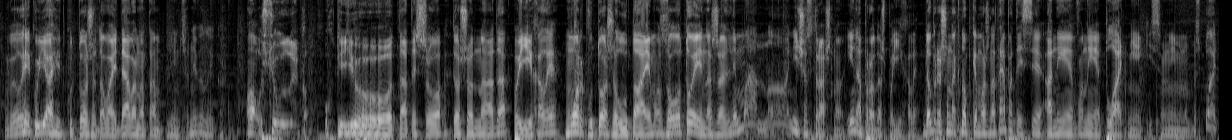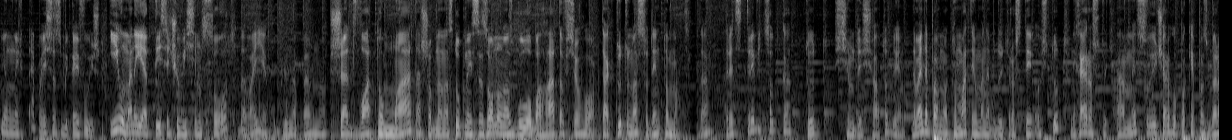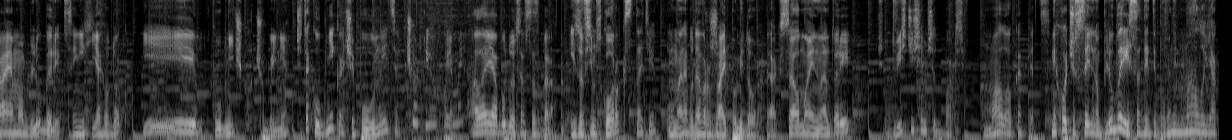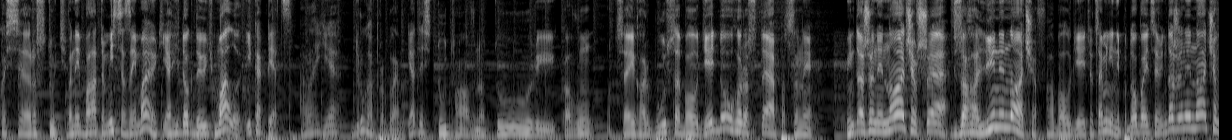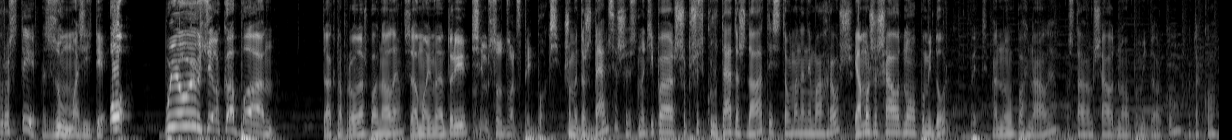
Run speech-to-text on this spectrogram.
Велику ягідку теж давай, де вона там? Блін, це невелика. А, ось велика. Ух ти йо, та ти що? То що надо? Поїхали. Моркву теж лутаємо. Золотої, на жаль, нема, но нічого страшного. І на продаж поїхали. Добре, що на кнопки можна тепатись, а не вони платні якісь. Вони іменно безплатні, на них тепаєшся собі кайфуєш. І у мене є 1800. Давай я куплю, напевно, ще два томата, щоб на наступний сезон у нас було багато всього. Так, тут у нас один томат, да? 33%, тут 71. Давай, напевно, томати в мене будуть рости ось тут. Нехай ростуть. А ми, в свою чергу, поки позбираємо блюбері, синіх ягодок і клубнічку, чубині. Чи це клубніка, чи полуниця? Чорт його пойми. Але я буду це все збирати. І зовсім скоро, кстати, у мене буде врожай помідора. Так, sell my inventory. 270 баксів. Мало капець. Не хочу сильно блюбері садити, бо вони мало якось е, ростуть. Вони багато місця займають, ягідок дають мало і капець. Але є друга проблема. Я десь тут. А, в натурі. Кавун. Цей гарбуз обалдеть довго росте, пацани. Він даже не начав ще. Взагалі не начав. Обалдеть. Оце мені не подобається. Він даже не начав рости. Зум мазійти. О! Появився кабан! Так, на продаж погнали. Саме інвенторі 725 баксів. Що ми дождемося щось? Ну, типа, щоб щось круте дождатись, то в мене нема грошей. Я можу ще одного помідорку купити. А ну, погнали. Поставимо ще одного помідорку. Отако.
